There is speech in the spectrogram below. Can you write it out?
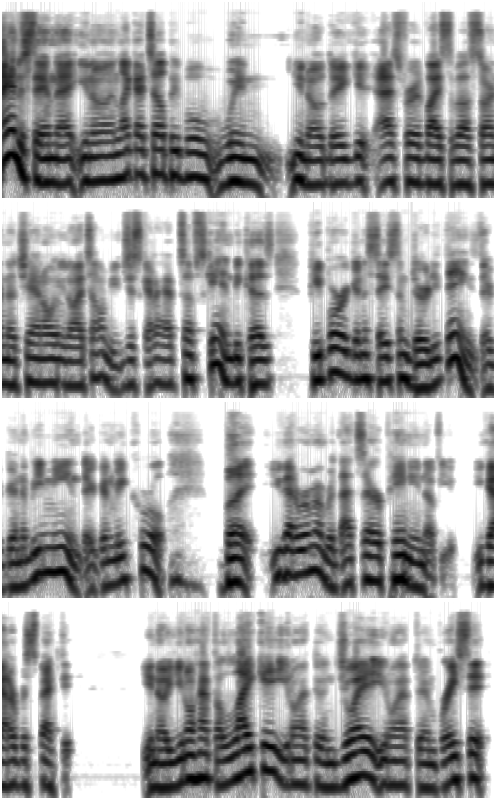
I understand that, you know, and like I tell people when, you know, they get asked for advice about starting a channel, you know, I tell them you just got to have tough skin because people are going to say some dirty things. They're going to be mean, they're going to be cruel. But you got to remember that's their opinion of you. You got to respect it. You know, you don't have to like it, you don't have to enjoy it, you don't have to embrace it.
